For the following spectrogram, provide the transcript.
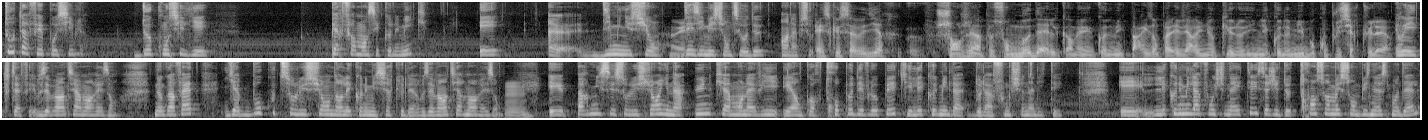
tout à fait possible de concilier performance économique et euh, diminution des émissions de CO2 en absolu. Est-ce que ça veut dire euh, changer un peu son modèle comme économique, par exemple, aller vers une, une, économie beaucoup plus circulaire? Oui, tout à fait. Vous avez entièrement raison. Donc en fait, il y a beaucoup de solutions dans l'économie circulaire. Vous avez entièrement raison. Mmh. Et parmi ces solutions, il y en a une qui, à mon avis, est encore trop peu développée, qui est l'économie de, de la, fonctionnalité. Et l'économie de la fonctionnalité, il s'agit de transformer son business model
